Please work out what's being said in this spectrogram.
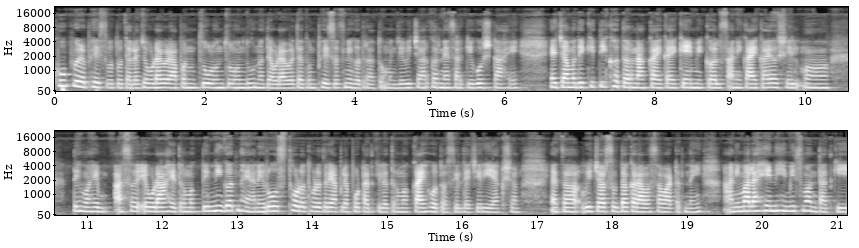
खूप वेळ फेस होतो त्याला जेवढा वेळ आपण चोळून चोळून धुणं तेवढा वेळ त्यातून फेसच निघत राहतो. म्हणजे विचार करण्यासारखी गोष्ट आहे. याच्यामध्ये किती खतरनाक काय काय केमिकल्स आणि काय काय असेल तेव्हा हे असं एवढं आहे तर मग ते निघत नाही आणि रोज थोडं थोडं जरी आपल्या पोटात गेलं तर मग काय होत असेल त्याचे रिॲक्शन याचा विचारसुद्धा करावासा वाटत नाही. आणि मला हे नेहमीच म्हणतात की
